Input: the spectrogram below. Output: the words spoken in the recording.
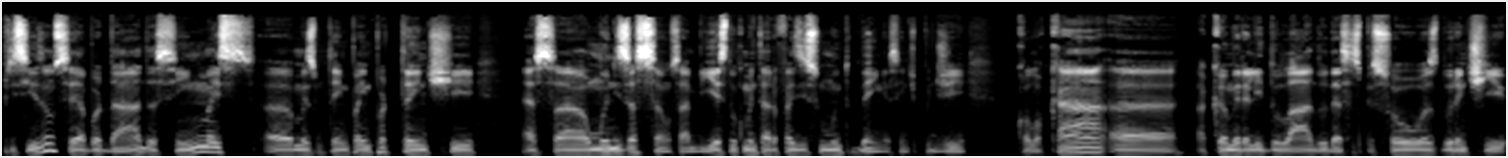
precisam ser abordadas, sim, mas ao mesmo tempo é importante essa humanização, sabe? E esse documentário faz isso muito bem, assim, tipo de colocar ah, a câmera ali do lado dessas pessoas durante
